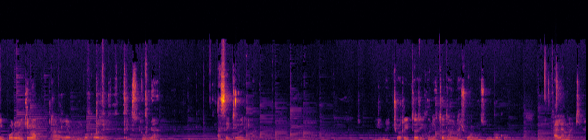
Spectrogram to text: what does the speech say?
Y por último, para darle un poco de textura, aceite de oliva. Y unos chorritos y con esto también ayudamos un poco a la máquina.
